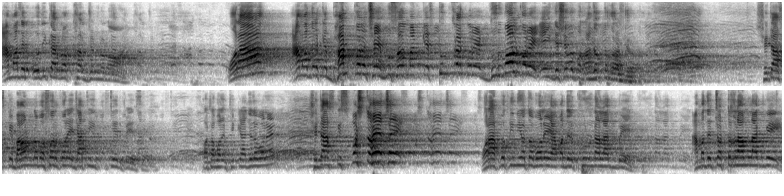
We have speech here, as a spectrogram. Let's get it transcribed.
আমাদের অধিকার রক্ষার জন্য নয়। ওরা আমাদেরকে ভাগ করেছে মুসলমানকে টুকরা করে, দুর্বল করে এই দেশের উপর রাজত্ব করার জন্য। সেটা আজকে বাউন্ন বছর পরে জাতি টের পেয়েছে। কথা বলেন ঠিক কিনা জোরে বলেন? সেটা আজকে স্পষ্ট হয়েছে। ওরা প্রতিনিয়ত বলে, আমাদের খুলনা লাগবে। আমাদের চট্টগ্রাম লাগবে।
